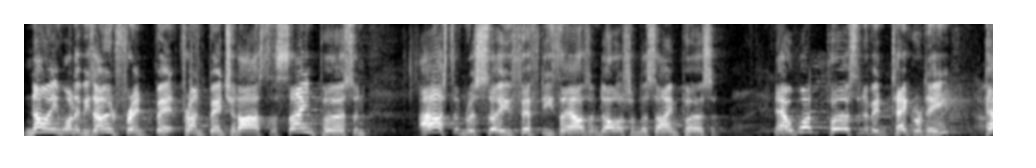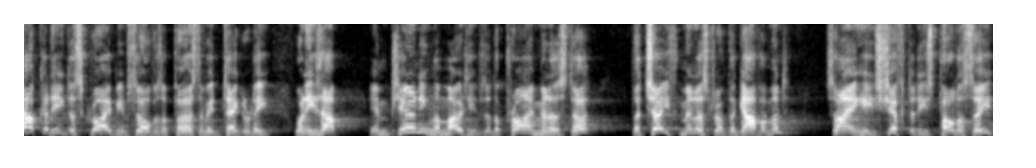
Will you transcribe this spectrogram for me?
knowing one of his own front bench had asked the same person, asked and received $50,000 from the same person. Now, what person of integrity, how could he describe himself as a person of integrity when he's up impugning the motives of the Prime Minister, the Chief Minister of the government, saying he'd shifted his policy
